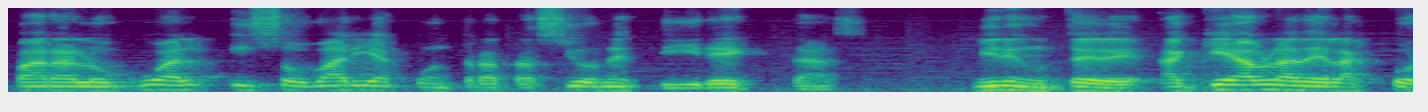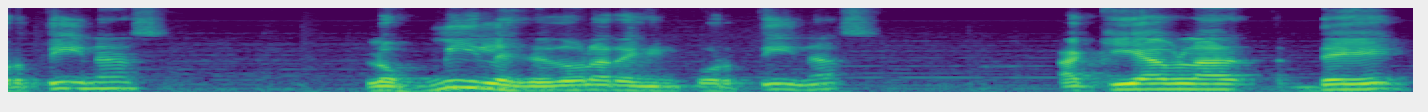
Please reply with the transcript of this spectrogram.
para lo cual hizo varias contrataciones directas. Miren ustedes, aquí habla de las cortinas, los miles de dólares en cortinas, aquí habla de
